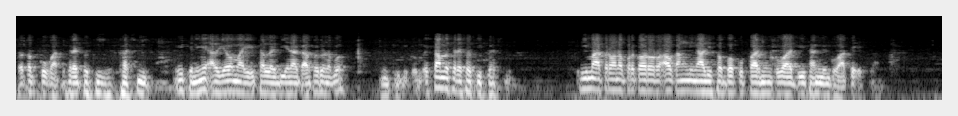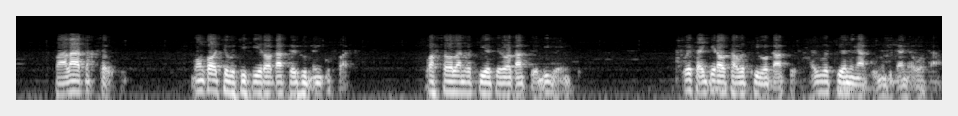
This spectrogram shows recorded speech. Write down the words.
tetap kuat, itu dibasmi. Ini jenenge al yauma yusal ladina kafirun apa? Islam wis di dibasmi. Lima trono perkara au kang ningali sapa kufar min kuwati sanging kuwate Islam. Fala taksau. Mongko aja wedi sira kabeh hum ing kufar. Wasolan wedi sira kabeh iki. Wes saiki ra usah wedi wa kafir. Aku wedi ning aku ngendikane Allah.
